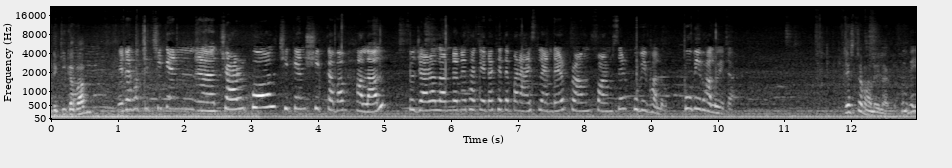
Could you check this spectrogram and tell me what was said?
এটা কি কাবাব? এটা হচ্ছে চিকেন চারকোল চিকেন শিক কাবাব হালাল। তো যারা লন্ডনে থাকে এটা খেতে পারে আইসল্যান্ডের ক্রাউন ফার্মস এর খুবই ভালো খুবই ভালো এটা। টেস্টটা ভালোই লাগল। খুবই।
